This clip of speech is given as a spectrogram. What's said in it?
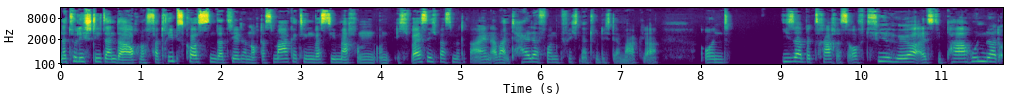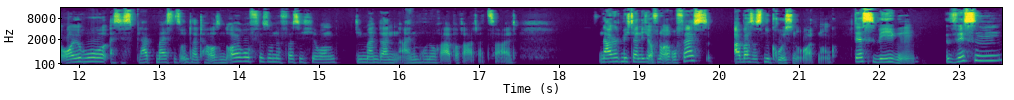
Natürlich steht dann da auch noch Vertriebskosten, da zählt dann noch das Marketing, was sie machen und ich weiß nicht was mit rein, aber ein Teil davon kriegt natürlich der Makler. Und dieser Betrag ist oft viel höher als die paar hundert Euro, also es bleibt meistens unter 1000 Euro für so eine Versicherung, die man dann einem Honorarberater zahlt. Nagelt mich da nicht auf einen Euro fest, aber es ist eine Größenordnung. Deswegen, Wissen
